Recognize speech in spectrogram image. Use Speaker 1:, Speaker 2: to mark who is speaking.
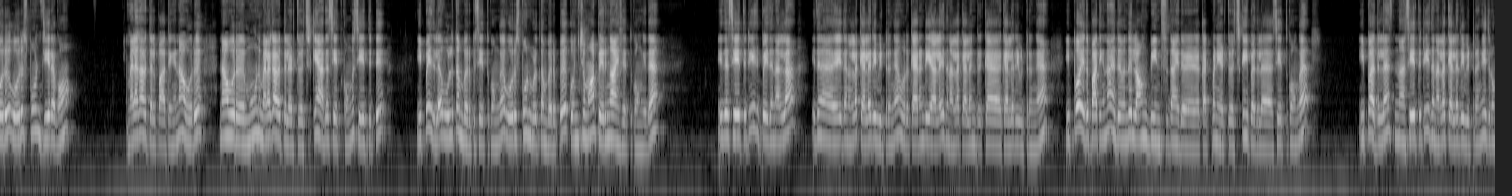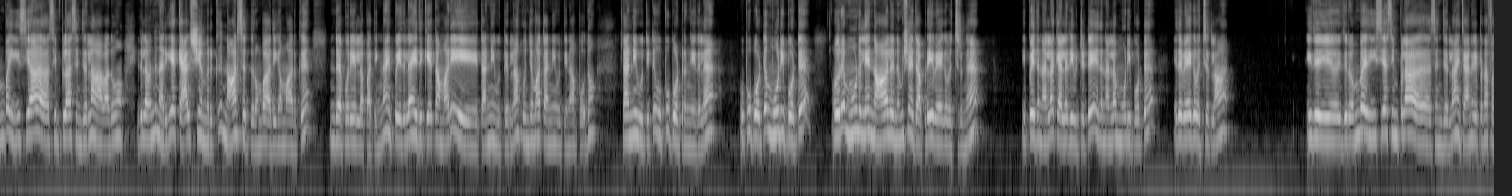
Speaker 1: ஒரு ஒரு ஸ்பூன் ஜீரகம் மிளகா வத்தல் பார்த்தீங்கன்னா ஒரு நான் ஒரு மூணு மிளகா வத்தல் எடுத்து வச்சுருக்கேன். அதை சேர்த்துக்கோங்க. சேர்த்துட்டு இப்போ இதில் உளுத்தம்பருப்பு சேர்த்துக்கோங்க. ஒரு ஸ்பூன் உளுத்தம்பருப்பு கொஞ்சமாக பெருங்காயம் சேர்த்துக்கோங்க இதை. இதை சேர்த்துட்டு இப்போ இதை நல்லா இதை இதை நல்லா கிளறி விட்டுருங்க. ஒரு கரண்டியால் இதை நல்லா கிளறி க கிளறி விட்டுருங்க. இப்போது இது பார்த்தீங்கன்னா இது வந்து லாங் பீன்ஸ் தான் இது கட் பண்ணி எடுத்து வச்சுக்கேன் இப்போ இதில் சேர்த்துக்கோங்க. இப்போ அதில் நான் சேர்த்துட்டு இதை நல்லா கிளறி விட்டுருங்க இது ரொம்ப ஈஸியாக சிம்பிளாக செஞ்சிடலாம். அதுவும் இதில் வந்து நிறைய கால்சியம் இருக்குது நார் சத்து ரொம்ப அதிகமாக இருக்குது இந்த பொரியலில் பார்த்தீங்கன்னா இப்போ இதில் இதுக்கேற்ற மாதிரி தண்ணி ஊற்றிடலாம் கொஞ்சமாக தண்ணி ஊற்றினா போதும். தண்ணி ஊற்றிட்டு உப்பு போட்டுருங்க இதில். உப்பு போட்டு மூடி போட்டு ஒரு மூணுலே நாலு நிமிஷம் இதை அப்படியே வேக வச்சுருங்க. இப்போ இதை நல்லா கிளறி விட்டுட்டு இதை நல்லா மூடி போட்டு இதை வேக வச்சிடலாம். இது இது ரொம்ப ஈஸியாக சிம்பிளாக செஞ்சிடலாம். என் சேனல் இப்போ தான் ஃபஸ்ட்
